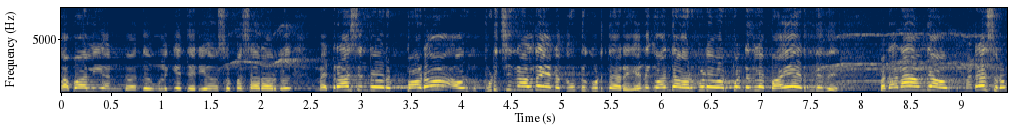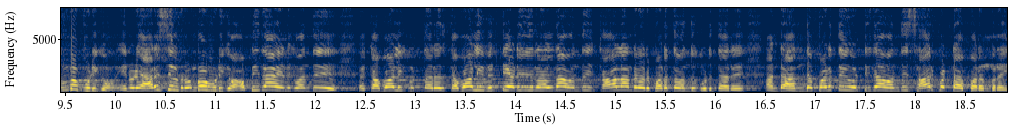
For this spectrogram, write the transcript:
கபாலி அண்ட் வந்து உங்களுக்கே தெரியும் சூப்பர் ஸ்டார் அவர்கள். மெட்ராஸ்ன்ற ஒரு படம் அவருக்கு பிடிச்சதுனால தான் என்னை கூப்பிட்டு கொடுத்தாரு. எனக்கு வந்து அவர் கூட ஒர்க் பண்ணுறதுல பயம் இருந்தது. பட் ஆனால் வந்து அவருக்கு மெட்ராஸ் ரொம்ப பிடிக்கும். என்னுடைய அரசியல் ரொம்ப பிடிக்கும். அப்படி தான் எனக்கு வந்து கபாலி கொடுத்தாரு. கபாலி வெற்றி அடைஞ்சதுனால தான் வந்து காலான்ற ஒரு படத்தை வந்து கொடுத்தாரு. அண்ட் அந்த படத்தை ஒட்டி தான் வந்து சார்பட்டா பரம்பரை.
